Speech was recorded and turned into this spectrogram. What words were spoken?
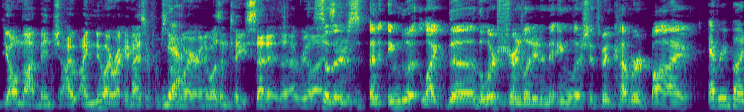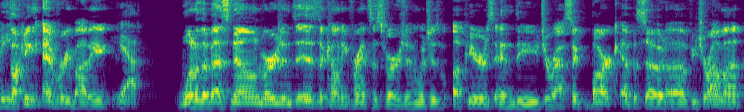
y'all not mention. I, I knew I recognized her from Yeah. somewhere, and it wasn't until you said it that I realized. so there's an English like the the lyrics are translated into English. It's been covered by Everybody, fucking everybody. yeah, One of the best known versions is the Connie Francis version, which is appears in the Jurassic Bark episode of Futurama,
